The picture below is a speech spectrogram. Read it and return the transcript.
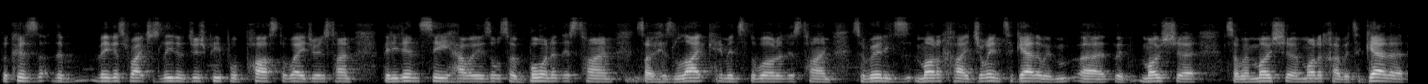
because the biggest righteous leader of the Jewish people passed away during his time, but he didn't see how he was also born at this time. So his light came into the world at this time. So really, Mordechai joined together with uh, with Moshe. So when Moshe and Mordechai were together,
